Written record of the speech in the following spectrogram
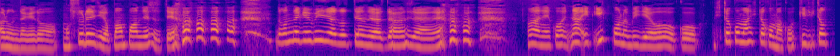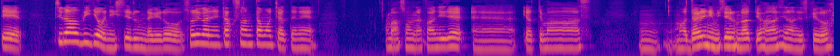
あるんだけど、もうストレージがパンパンですって。どんだけビデオ撮ってんだよって話だよね。まあね、こう、な、一個のビデオを、こう、一コマ一コマこう切り取って、違うビデオにしてるんだけど、それがね、たくさん溜まっちゃってね。まあ、そんな感じで、えー、やってまーす。うん。まあ、誰に見せるんだっていう話なんですけど。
